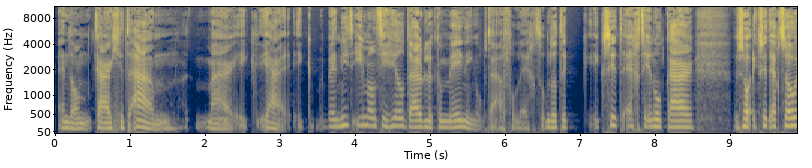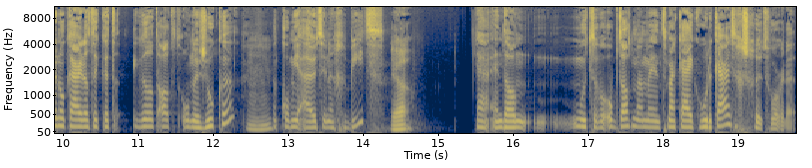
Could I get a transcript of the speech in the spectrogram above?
En dan kaart je het aan. Maar ik, ja, ik ben niet iemand die heel duidelijk een mening op tafel legt. Omdat ik, ik zit echt in elkaar. Zo, ik zit echt zo in elkaar dat ik het. Ik wil het altijd onderzoeken. Mhm. Dan kom je uit in een gebied. ja, Ja, en dan moeten we op dat moment maar kijken hoe de kaarten geschud worden.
